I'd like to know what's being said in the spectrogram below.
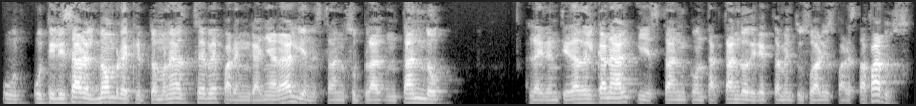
utilizar el nombre de criptomonedas CB para engañar a alguien. Están suplantando la identidad del canal y están contactando directamente usuarios para estafarlos.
